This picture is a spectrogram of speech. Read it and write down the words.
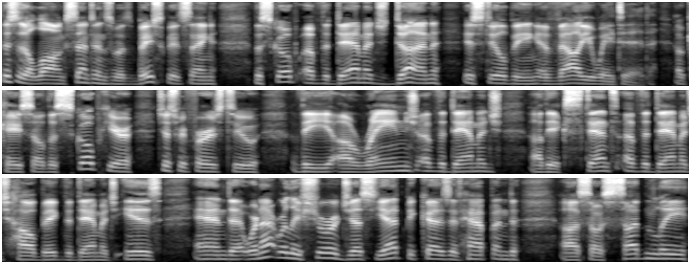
This is a long sentence, but basically it's saying the scope of the damage done is still being evaluated. Okay, so the scope here just refers to the uh, range of the damage, uh, the extent of the damage, how big the damage is, and uh, we're not really sure just yet because it happened uh, so suddenly,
